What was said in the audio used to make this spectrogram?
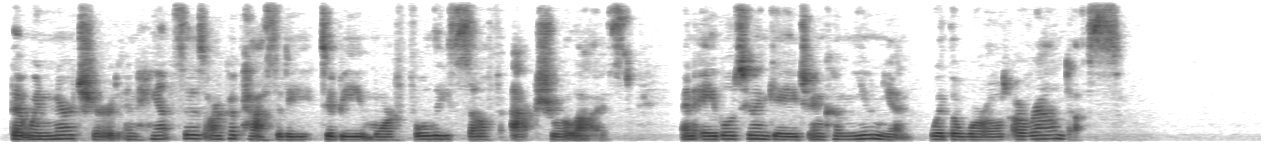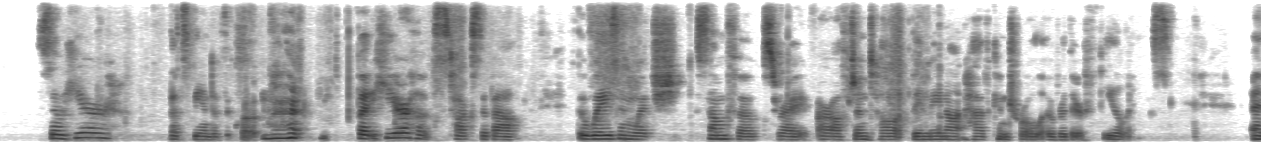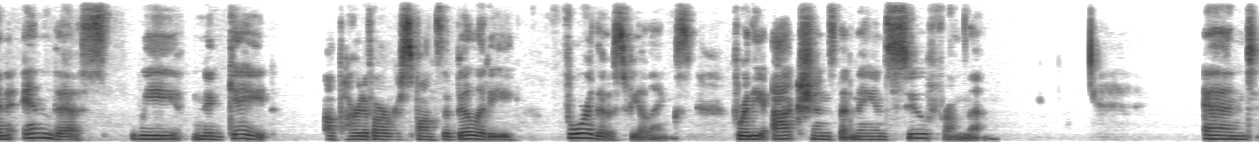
that when nurtured enhances our capacity to be more fully self actualized and able to engage in communion with the world around us. So here, that's the end of the quote. but here Hooks talks about the ways in which some folks, right, are often taught they may not have control over their feelings. And in this, we negate a part of our responsibility for those feelings, for the actions that may ensue from them. And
